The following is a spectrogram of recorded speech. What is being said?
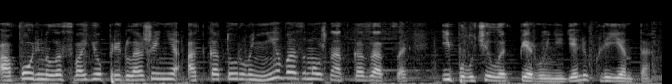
оформила свое предложение, от которого невозможно отказаться, и получила в первую неделю клиента –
